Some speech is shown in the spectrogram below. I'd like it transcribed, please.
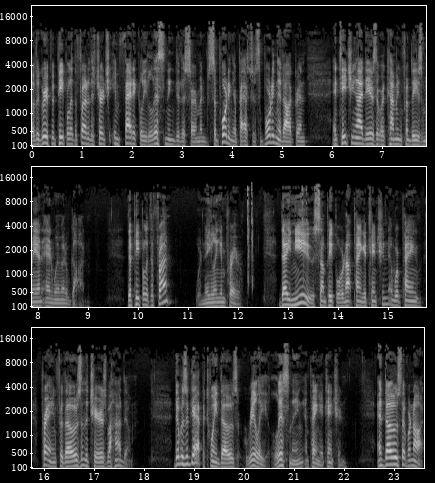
of the group of people at the front of the church emphatically listening to the sermon, supporting their pastor, supporting the doctrine, and teaching ideas that were coming from these men and women of God. The people at the front were kneeling in prayer. They knew some people were not paying attention and were paying, praying for those in the chairs behind them. There was a gap between those really listening and paying attention and those that were not.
